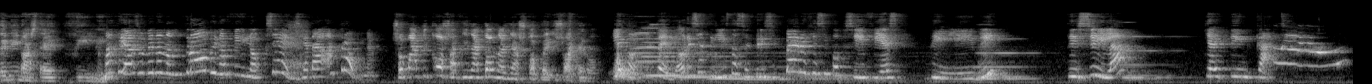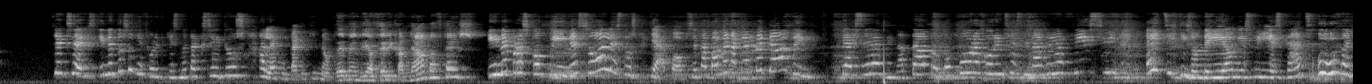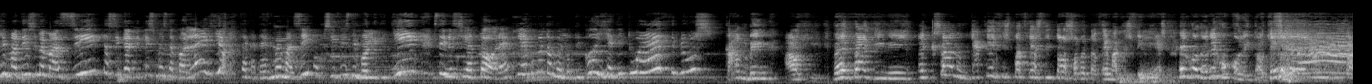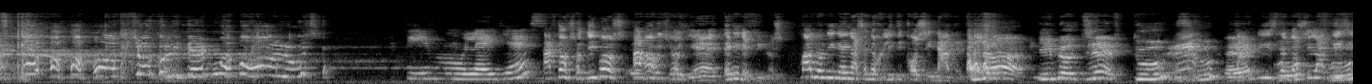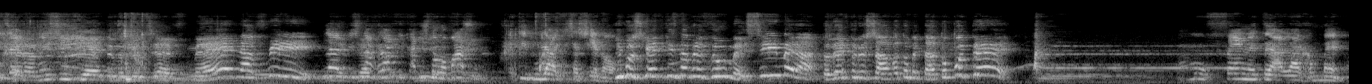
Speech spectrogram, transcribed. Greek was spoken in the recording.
δεν είμαστε φίλοι. Μα χρειάζομαι έναν ανθρώπινο φίλο. Ξέρεις για τα ανθρώπινα. Σωματικός αδυνατό να νοιαστώ περισσότερο. Λοιπόν, περιόρισα τη λίστα σε τρεις υπέροχες υποψήφιες. Τη Λίδη, τη Σίλα και την Κάτι. Και ξέρεις, είναι τόσο διαφορετικές μεταξύ τους, αλλά έχουν κάτι κοινό. Δεν με ενδιαφέρει καμιά από αυτές. Είναι προσκοπίνες όλες τους. Και απόψε θα πάμε να κάνουμε κάμπινγκ. Τέσσερα δυνατά πρωτοπόρα κορίτσια στην άγρια φύση. Έτσι χτίζονται οι αιώνιες φιλίες Κάτς. Ου, θα γεματίσουμε μαζί, θα συγκατοικήσουμε στο κολέγιο, θα κατέβουμε μαζί υποψήφιες στην πολιτική. Στην ουσία τώρα εκλέγουμε το μελλοντικό ηγέτη του έθνους. Κάμπινγκ, όχι. Δεν θα γίνει. Εξάλλου, γιατί έχεις παθιαστεί τόσο με το θέμα της φιλίας; Εγώ δεν έχω κολλητό και... Πιο κολλητέ μου από όλους! Τι μου λέγες; Αυτός ο τύπος, α, όχι, όχι, ε, δεν είναι φίλος. Μάλλον είναι ένας ενοχλητικός συνάδελφος. Γεια, είμαι ο Τζεφ του, σου, ε, Ορίστε, το συλλαβήσεις, ε. και να μην συγχαίρεται με τον Τζεφ, με ένα φι! Βλέπεις να γράφει κανείς το όνομά σου. Ε, Τι δουλειά έχεις εσύ εδώ; Υποσχέθηκες να βρεθούμε σήμερα, το δεύτερο Σάββατο μετά το ποτέ! Μου φαίνεται αλλαγμένο.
